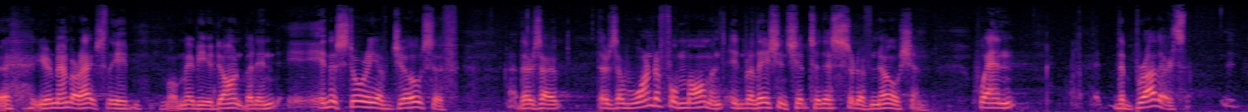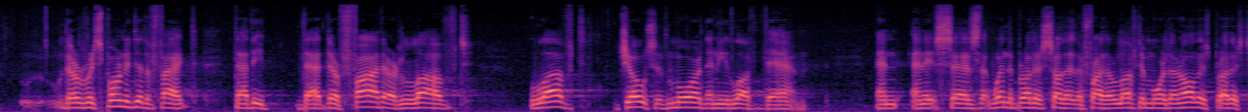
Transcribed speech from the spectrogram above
You remember actually, well, maybe you don't, but in, in the story of Joseph, there's a, there's a wonderful moment in relationship to this sort of notion when the brothers they're responding to the fact that, he, that their father loved, loved Joseph more than he loved them. And, and it says that when the brothers saw that their father loved him more than all his brothers,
